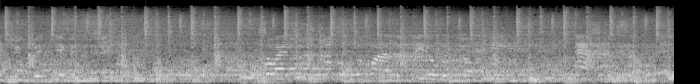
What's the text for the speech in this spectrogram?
So as you struggle to find the field with your feet, ask yourself,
